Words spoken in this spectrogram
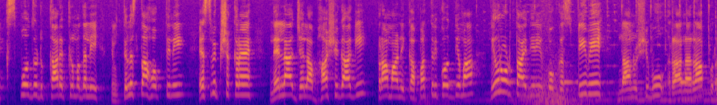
ಎಕ್ಸ್ಪೋಸ್ಡ್ ಕಾರ್ಯಕ್ರಮದಲ್ಲಿ ನಿಮ್ಗೆ ತಿಳಿಸ್ತಾ ಹೋಗ್ತೀನಿ. ಎಸ್ ವೀಕ್ಷಕರೇ, ನೆಲ ಜಲ ಭಾಷೆಗಾಗಿ ಪ್ರಾಮಾಣಿಕ ಪತ್ರಿಕೋದ್ಯಮ. ನೀವು ನೋಡ್ತಾ ಇದ್ದೀರಿ ಫೋಕಸ್ ಟಿವಿ. ನಾನು ಶಿವು ರಾನರಾಪುರ.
